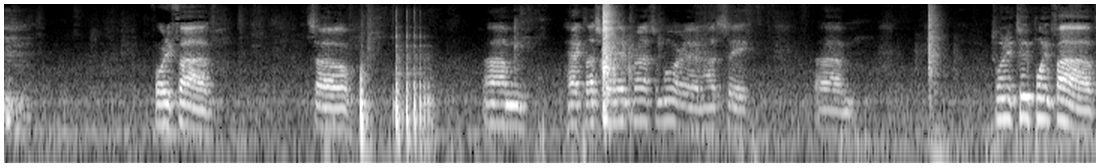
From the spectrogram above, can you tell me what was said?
45. So, um, heck, let's go ahead and try some more and let's see. Um, 22.5.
